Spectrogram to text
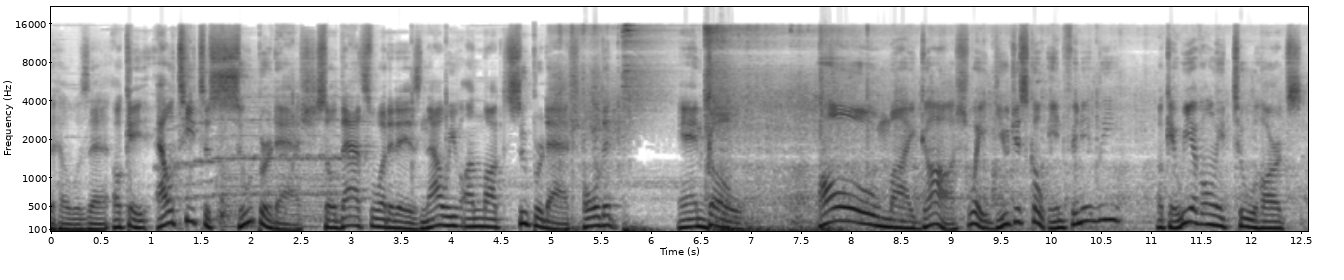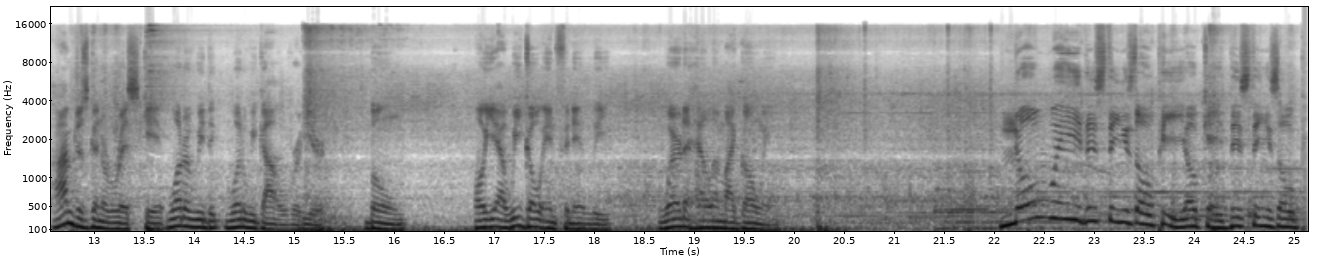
The hell was that? Okay, LT to super dash. So that's what it is. Now we've unlocked super dash. Hold it and go. Oh my gosh. Wait, do you just go infinitely? Okay, we have only two hearts. I'm just gonna risk it. What are we what do we got over here? Boom. Oh yeah, we go infinitely. Where the hell am I going? No way this thing is OP. Okay, this thing is OP.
